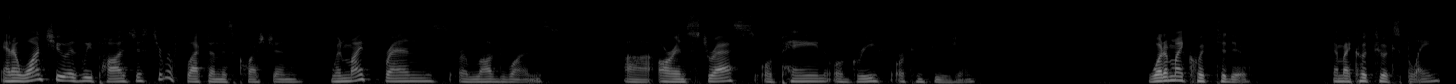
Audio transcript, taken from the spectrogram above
And I want you, as we pause, just to reflect on this question. When my friends or loved ones uh, are in stress or pain or grief or confusion, what am I quick to do? Am I quick to explain?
